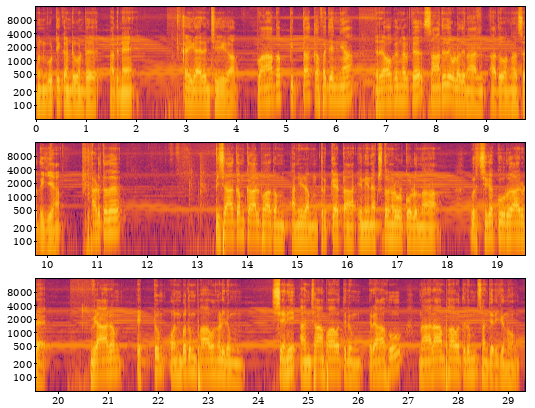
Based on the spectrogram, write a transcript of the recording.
മുൻകൂട്ടി കണ്ടുകൊണ്ട് അതിനെ കൈകാര്യം ചെയ്യുക. വാദ വാദപിത്ത കഫജന്യ രോഗങ്ങൾക്ക് സാധ്യതയുള്ളതിനാൽ അതൊന്ന് ശ്രദ്ധിക്കുക. അടുത്തത് വിശാഖം കാൽഭാഗം അനിഴം തൃക്കേട്ട എന്നീ നക്ഷത്രങ്ങൾ ഉൾക്കൊള്ളുന്ന വൃശ്ചികക്കൂറുകാരുടെ വ്യാഴം എട്ടും ഒൻപതും ഭാവങ്ങളിലും ശനി അഞ്ചാം ഭാവത്തിലും രാഹു നാലാം ഭാവത്തിലും സഞ്ചരിക്കുന്നു.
